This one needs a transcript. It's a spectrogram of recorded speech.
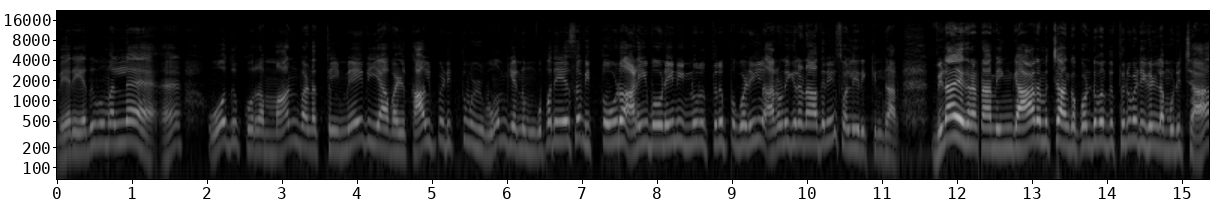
வேறு எதுவுமல்ல. அல்ல ஓதுகுறம் மான்வனத்தில் மேவி அவள் கால் பிடித்து உள்வோம் என்னும் உபதேச வித்தோடு அணைபோனேன்னு இன்னொரு திருப்புகழில் அருணகிரநாதரே சொல்லியிருக்கின்றார். விநாயகரை நாம் இங்கே ஆரம்பித்து அங்கே கொண்டு வந்து திருவடிகளில் முடித்தா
